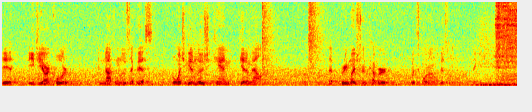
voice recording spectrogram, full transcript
the EGR cooler and knock them loose like this. But once you get them loose, you can get them out. That pretty much should cover what's going on with this one.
